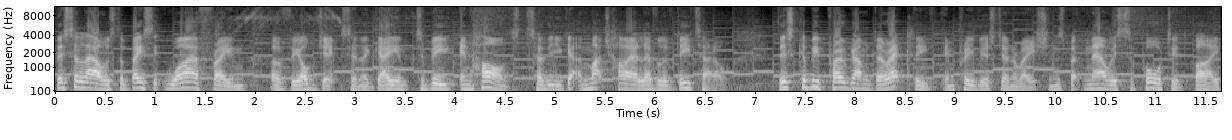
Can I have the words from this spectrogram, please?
This allows the basic wireframe of the objects in a game to be enhanced so that you get a much higher level of detail. This could be programmed directly in previous generations but now is supported by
